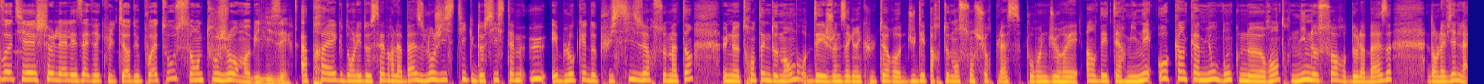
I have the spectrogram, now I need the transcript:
Manon Vautier, Cholet, les agriculteurs du Poitou sont toujours mobilisés. Après Aigues, dans les Deux-Sèvres, la base logistique de Système U est bloquée depuis 6 heures ce matin. Une trentaine de membres des jeunes agriculteurs du département sont sur place pour une durée indéterminée. Aucun camion donc ne rentre ni ne sort de la base. Dans la Vienne, la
